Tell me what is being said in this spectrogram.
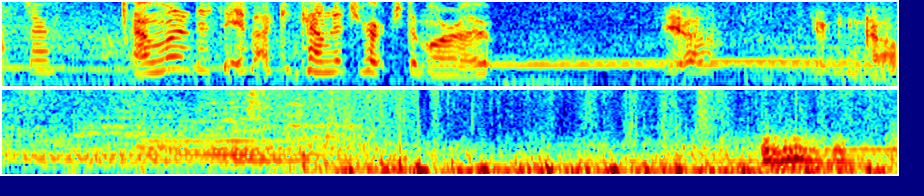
Pastor, I wanted to see if I could come to church tomorrow. Yeah, you can come. Praise the Lord.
